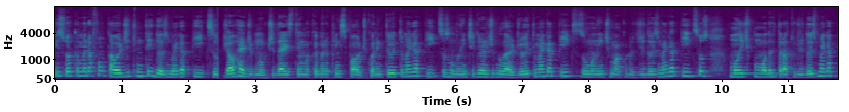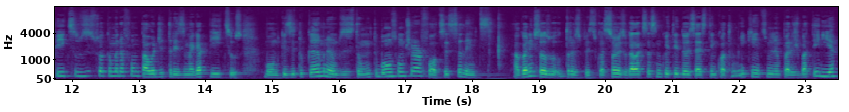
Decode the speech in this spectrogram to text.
e sua câmera frontal é de 32 megapixels. Já o Redmi Note 10 tem uma câmera principal de 48 megapixels, uma lente grande angular de 8 megapixels, uma lente macro de 2 megapixels, uma lente com modo retrato de 2 megapixels e sua câmera frontal é de 13 megapixels. Bom, no quesito câmera, ambos estão muito bons, vão tirar fotos excelentes. Agora, em suas outras especificações, o Galaxy A52s tem 4.500 mAh de bateria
